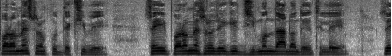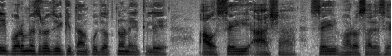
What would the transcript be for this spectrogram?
ପରମେଶ୍ୱରଙ୍କୁ ଦେଖିବେ। ସେହି ପରମେଶ୍ୱର ଯିଏକି ଜୀବନ ଦାନ ଦେଇଥିଲେ ସେହି ପରମେଶ୍ୱର ଯିଏକି ତାଙ୍କୁ ଯତ୍ନ ନେଇଥିଲେ ଆଉ ସେହି ଆଶା ସେହି ଭରସାରେ ସେ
